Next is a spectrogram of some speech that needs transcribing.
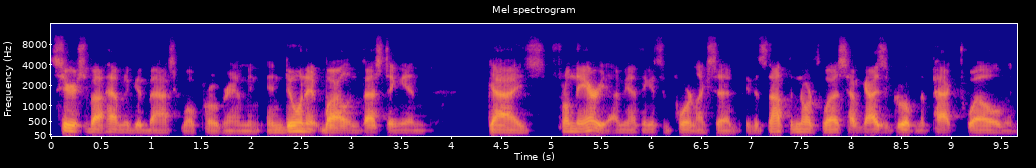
serious about having a good basketball program and, and doing it while investing in guys from the area. I mean, I think it's important, like I said, if it's not the Northwest, have guys that grew up in the Pac-12. And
